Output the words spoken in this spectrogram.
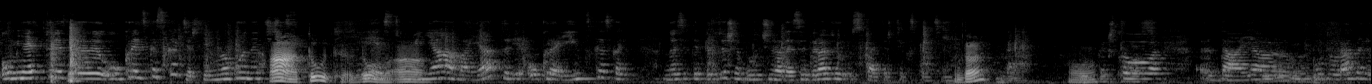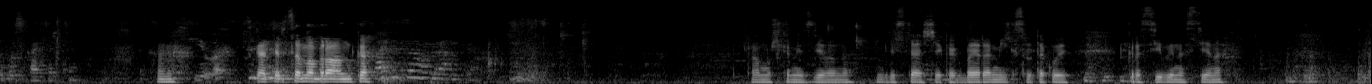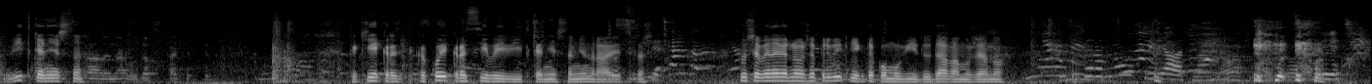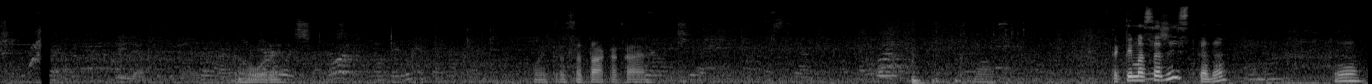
У меня есть турец- э, украинская скатерть, я не могу ее найти. А, тут, дома. Есть А. у меня моя туре- украинская скатерть. Но если ты придешь, я буду очень рада. Я собираю скатерти, кстати. Да? Да. О. Так что, да, я буду рада любой скатерти. Так Спасибо. Скатерть самобранка. Скатерть самобранка. Камушками сделано. Блестящий, как байрамиксу такой красивый на стенах. Вид, конечно. Страны народов скатерти. Какие, какой красивый вид, конечно, мне нравится. Слушай, вы, наверное, уже привыкли к такому виду, да? Вам уже оно... все равно приятно. Горы. Ой, красота какая. Так ты массажистка, да? О.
